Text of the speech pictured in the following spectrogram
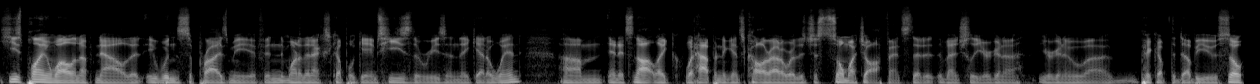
He's playing well enough now that it wouldn't surprise me if in one of the next couple of games he's the reason they get a win. Um, and it's not like what happened against Colorado where there's just so much offense that it, eventually you're gonna you're gonna uh, pick up the W. So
